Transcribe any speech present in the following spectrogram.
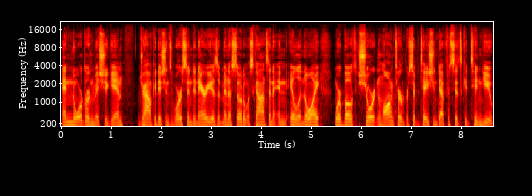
and northern Michigan. Drought conditions worsened in areas of Minnesota, Wisconsin, and Illinois, where both short and long term precipitation deficits continue.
